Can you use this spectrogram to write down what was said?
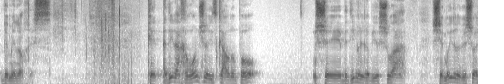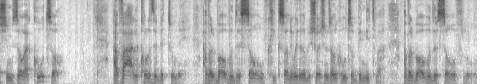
במנוחס. כן, הדין האחרון שהזכרנו פה, שבדברי רבי יהושע, שמועיד רבי יהושע שמזור הקורצו, אבל כל זה בטומא. אבל באובו דסורוף, חיכסוני מועיד רבי יהושע שמזור הקורצו בניטמה, אבל באובו דסורוף לא.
